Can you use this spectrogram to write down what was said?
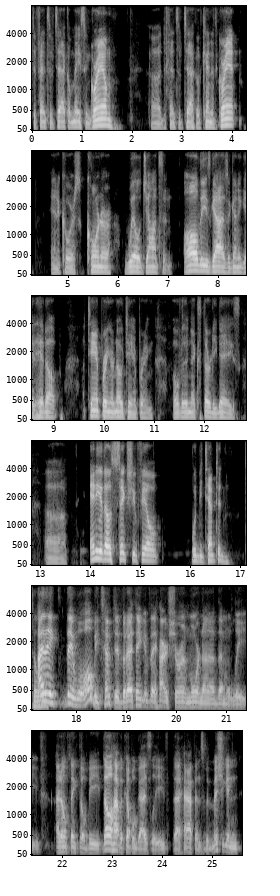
defensive tackle Mason Graham, uh, defensive tackle Kenneth Grant, and of course corner Will Johnson. All these guys are going to get hit up, tampering or no tampering, over the next 30 days. Uh, any of those six you feel would be tempted? To I think they will all be tempted, but I think if they hire Sherrone Moore, none of them will leave. I don't think they'll be. They'll have a couple guys leave. That happens, but Michigan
